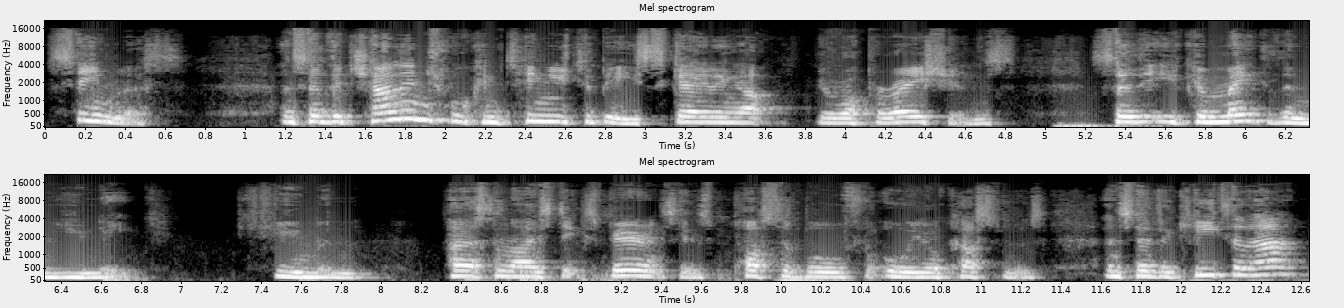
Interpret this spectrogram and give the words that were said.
seamless. And so the challenge will continue to be scaling up your operations so that you can make them unique, human, personalized experiences possible for all your customers. And so the key to that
